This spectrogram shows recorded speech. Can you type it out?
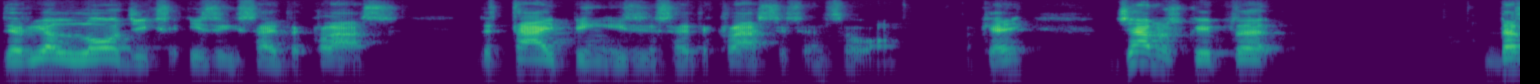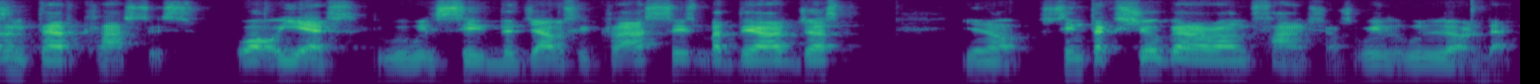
the real logic is inside the class. The typing is inside the classes and so on. Okay, JavaScript uh, doesn't have classes. Well, yes, we will see the JavaScript classes, but they are just, you know, syntax sugar around functions. We'll, we'll learn that.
